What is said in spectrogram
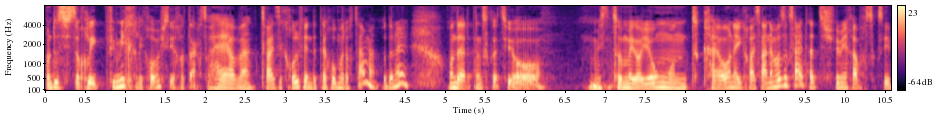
Und das ist so ein bisschen, für mich ein bisschen komisch. Ich habe gedacht so, hey, aber wenn zwei sich cool finden, dann kommen wir doch zusammen, oder nicht? Und er hat dann gesagt, ja, wir sind so mega jung und keine Ahnung, ich weiß auch nicht, was er gesagt hat. Es war für mich einfach so, ja,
